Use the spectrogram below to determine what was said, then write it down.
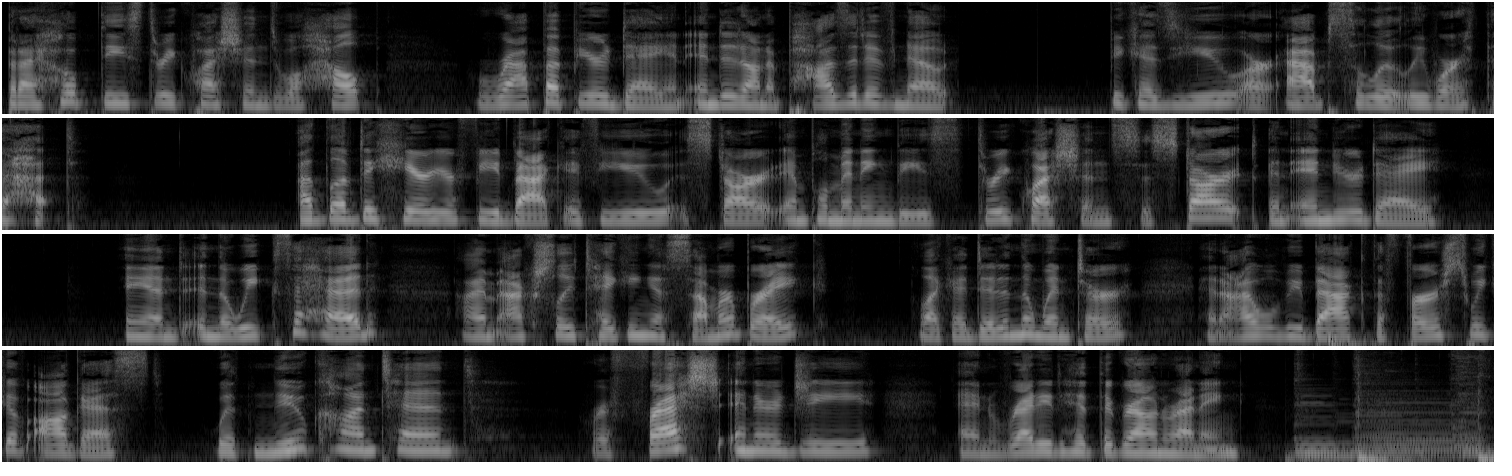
But I hope these three questions will help wrap up your day and end it on a positive note because you are absolutely worth that. I'd love to hear your feedback if you start implementing these three questions to start and end your day. And in the weeks ahead, I'm actually taking a summer break like I did in the winter, and I will be back the first week of August with new content, refreshed energy, and ready to hit the ground running.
